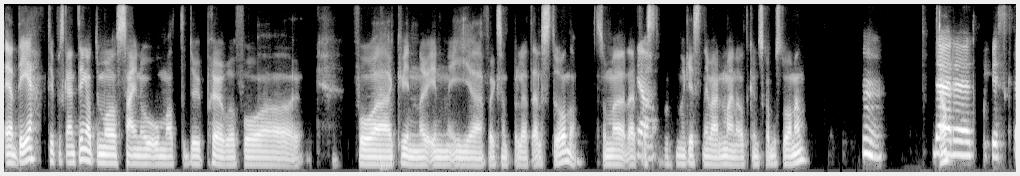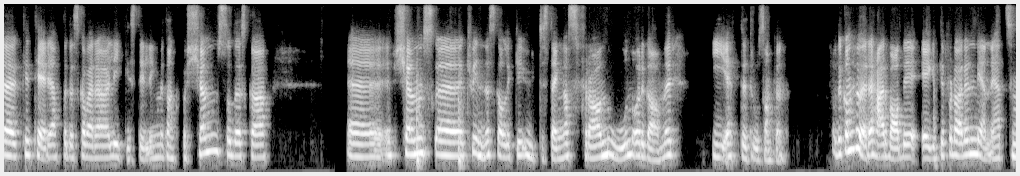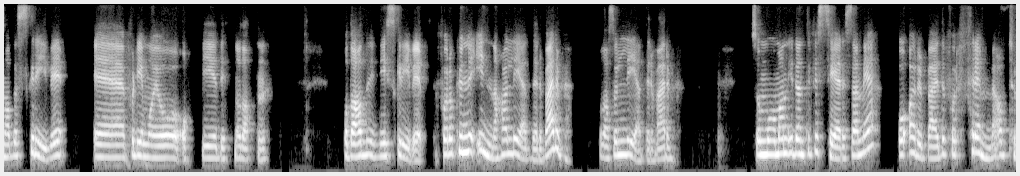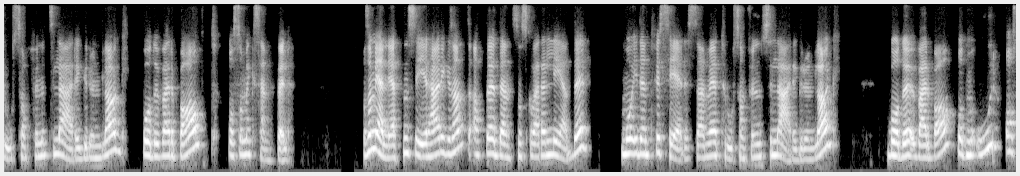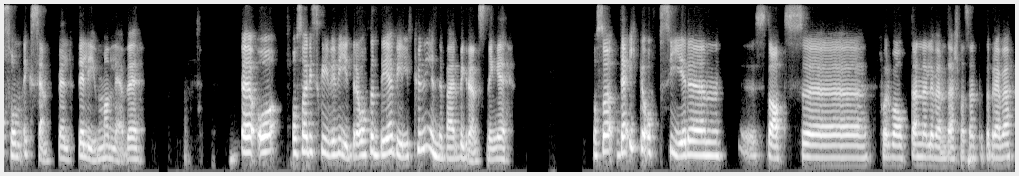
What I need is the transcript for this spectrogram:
er det typisk en ting at du må si noe om at du prøver å få, få kvinner inn i f.eks. et eldsteråd, som de fleste ja. kristne i verden mener at kun skal bestå av menn. Mm. Det er ja. Eh, typisk det er kriteriet at det skal være likestilling med tanke på kjønn. Så det skal Eh, kjønn, eh, kvinne skal ikke utestenges fra noen organer i et trossamfunn. Og Du kan høre her hva de egentlig For da er det en menighet som hadde skrevet eh, For de må jo oppgi ditten og datten. Og da hadde de skrevet For å kunne inneha lederverv, og det altså lederverv, så må man identifisere seg med og arbeide for fremme av trossamfunnets læregrunnlag, både verbalt og som eksempel. Og som menigheten sier her, at den som skal være leder, må identifisere seg med trossamfunnets læregrunnlag, både verbalt, både med ord, og som eksempel, det livet man lever. Eh, og, og så har de skrevet videre at det vil kunne innebære begrensninger. Også, det er ikke opp, sier um, statsforvalteren, uh, eller hvem det er som har sendt dette brevet.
